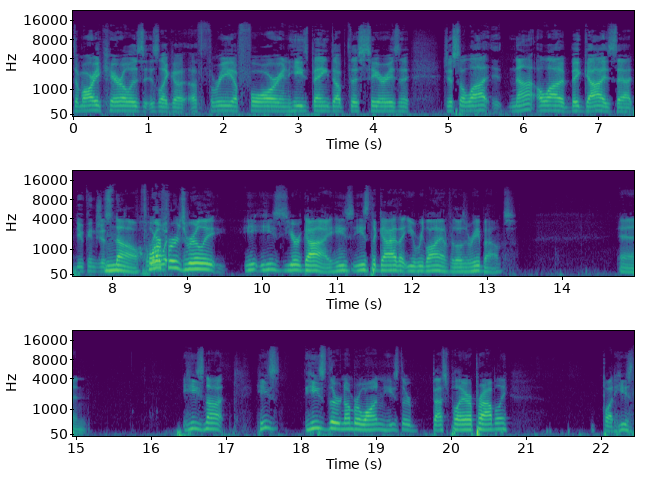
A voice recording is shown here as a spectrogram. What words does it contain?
DeMarre Carroll is is like a, a three, a four, and he's banged up this series. And just a lot, not a lot of big guys that you can just no, throw it- Horford's really he, he's your guy. He's he's the guy that you rely on for those rebounds. And he's not he's he's their number one. He's their best player probably. But he's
